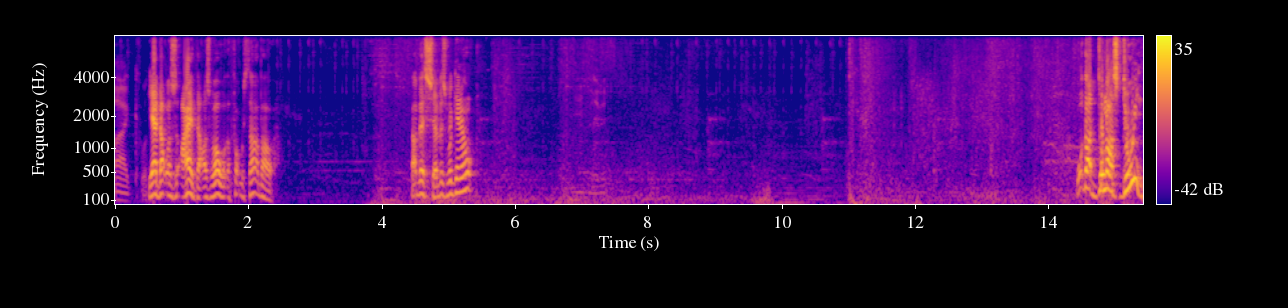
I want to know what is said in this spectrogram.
Lag. Yeah, that was I had that as well. What the fuck was that about? That their servers wigging out? What that dumbass doing?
